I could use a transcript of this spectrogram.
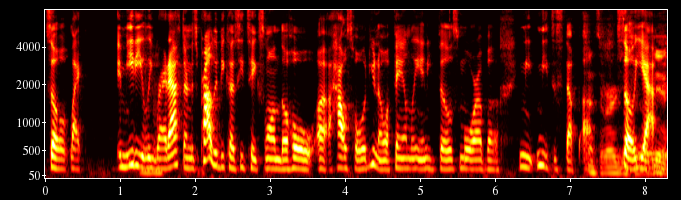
So, like, immediately right after and it's probably because he takes on the whole uh, household you know a family and he feels more of a need, need to step up Sense of urgency, so yeah. yeah.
